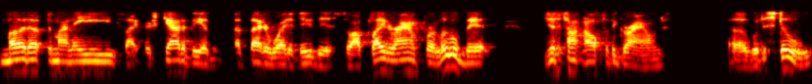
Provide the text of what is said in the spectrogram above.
mud up to my knees like there's got to be a, a better way to do this so i played around for a little bit just hunting off of the ground uh, with a stool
